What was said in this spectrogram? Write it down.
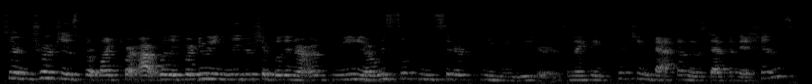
certain churches, but like for our, if we're doing leadership within our own community, are we still considered community leaders? And I think pushing back on those definitions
